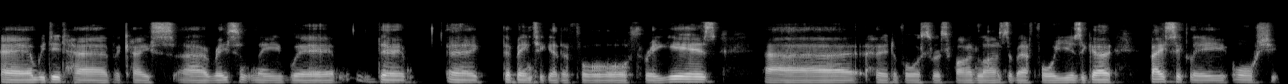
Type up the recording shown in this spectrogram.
And we did have a case uh, recently where they uh, they've been together for three years. Uh, her divorce was finalised about four years ago. Basically, all she,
